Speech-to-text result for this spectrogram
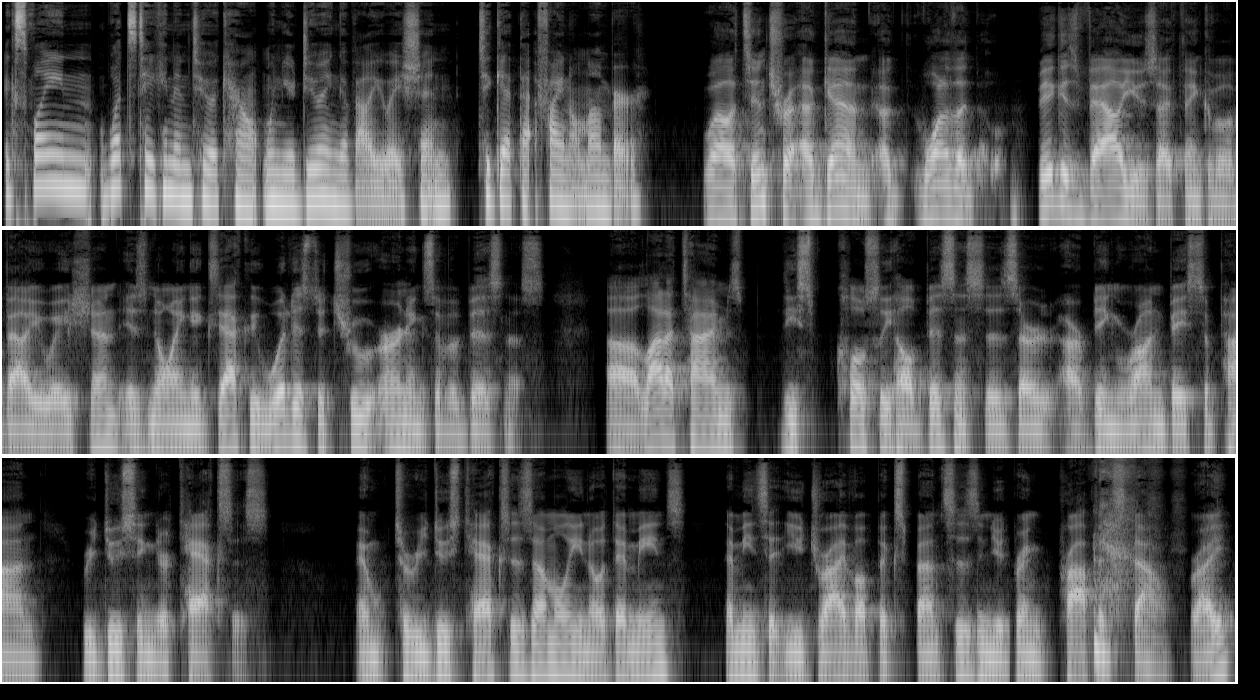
Explain what's taken into account when you're doing evaluation to get that final number. Well, it's intra- again, uh, one of the biggest values I think of a valuation is knowing exactly what is the true earnings of a business. Uh, a lot of times these closely held businesses are are being run based upon reducing their taxes. And to reduce taxes, Emily, you know what that means? That means that you drive up expenses and you bring profits down, right?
